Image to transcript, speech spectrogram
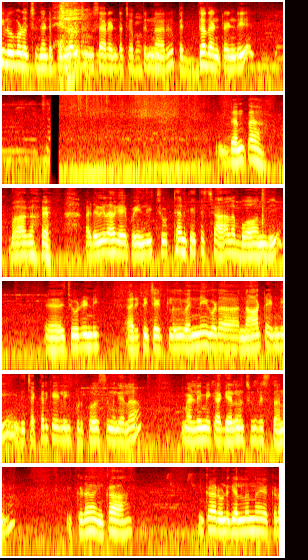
చిలువ కూడా వచ్చిందంటే. పిల్లలు చూసారంట చెప్తున్నారు. పెద్దదంటండి. ఇదంతా బాగా అడవిలాగా అయిపోయింది. చూడటానికైతే చాలా బాగుంది. ఏ, చూడండి అరటి చెట్లు ఇవన్నీ కూడా నాటండి. ఇది చక్కెరకేళి ఇప్పుడు కోసిన గెల. మళ్ళీ మీకు ఆ గెలను చూపిస్తాను. ఇక్కడ ఇంకా ఇంకా రెండు గెలలు ఉన్నాయి అక్కడ.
